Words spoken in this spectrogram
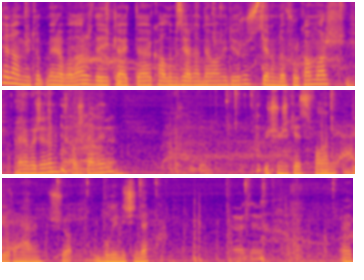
Selam YouTube merhabalar. Dayık Light'ta kaldığımız yerden devam ediyoruz. Yanımda Furkan var. Merhaba canım. Hoş geldin. Üçüncü kez falan diyorum yani şu bugün içinde. Evet evet. Evet.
